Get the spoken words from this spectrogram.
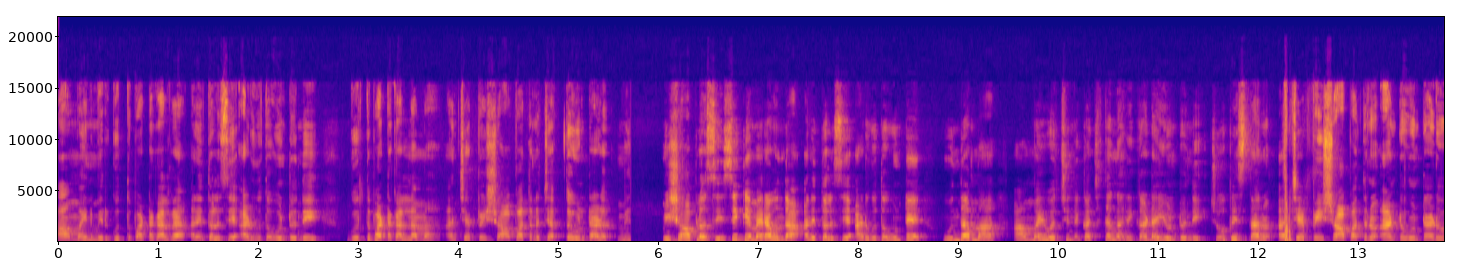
ఆ అమ్మాయిని మీరు గుర్తుపట్టగలరా? అని తులసి అడుగుతూ ఉంటుంది. గుర్తుపట్టగలనమ్మా అని చెప్పి షాప్ అతను చెప్తూ ఉంటాడు. "మీ- మీ షాప్లో సీసీ కెమెరా ఉందా అని తులసి అడుగుతూ ఉంటే ఉందమ్మా ఆ అమ్మాయి వచ్చింది ఖచ్చితంగా రికార్డ్ అయి ఉంటుంది చూపిస్తాను అని చెప్పి షాప్ అతను అంటూ ఉంటాడు.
